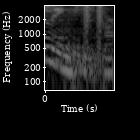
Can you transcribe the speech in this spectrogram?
Killing spree.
